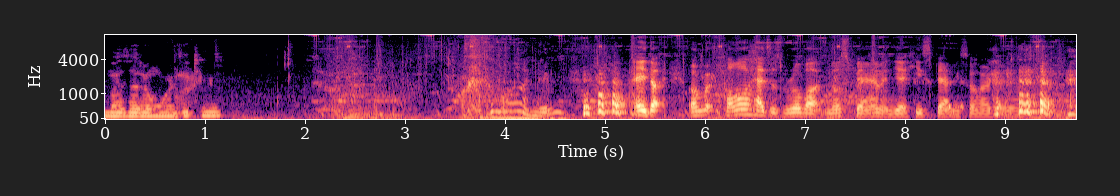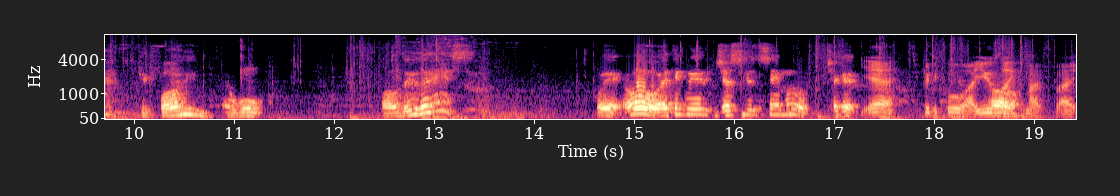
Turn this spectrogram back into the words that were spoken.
was that unworthy to me? Come on, dude. hey, don't- over- um, Paul has this rule about no spam, and yet he's spamming so hard right now. okay, fine. I won't. I'll do this. Wait. Oh, I think we just used the same move. Check it. Yeah, pretty cool. I use Oh. like my fire.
